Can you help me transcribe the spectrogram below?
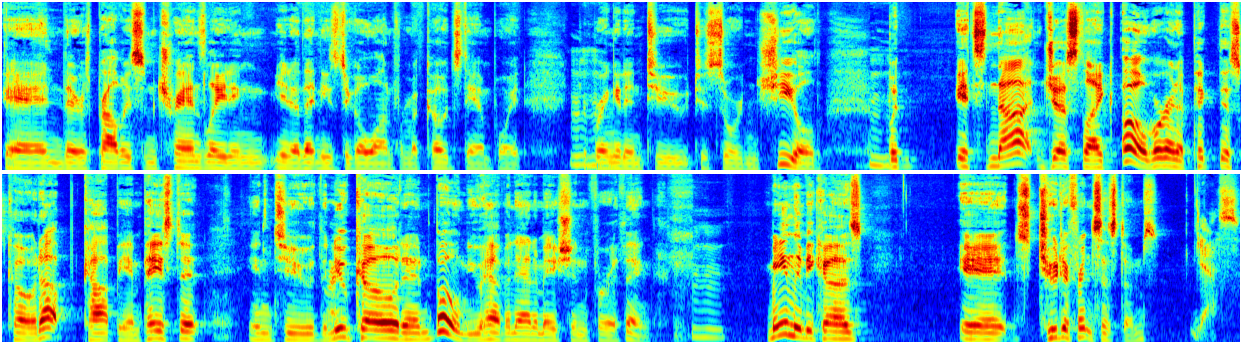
and there's probably some translating you know that needs to go on from a code standpoint to mm-hmm. bring it into to sword and shield. Mm-hmm. But it's not just like oh we're going to pick this code up copy and paste it into the new code and boom you have an animation for a thing. Mm-hmm. Mainly because it's two different systems. Yes.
